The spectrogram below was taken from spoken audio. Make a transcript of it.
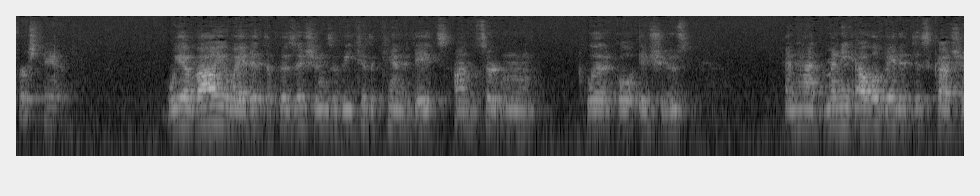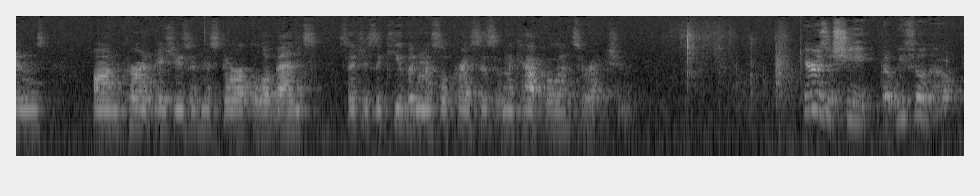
firsthand. We evaluated the positions of each of the candidates on certain political issues and had many elevated discussions on current issues and historical events such as the Cuban Missile Crisis and the Capitol insurrection. Here is a sheet that we filled out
